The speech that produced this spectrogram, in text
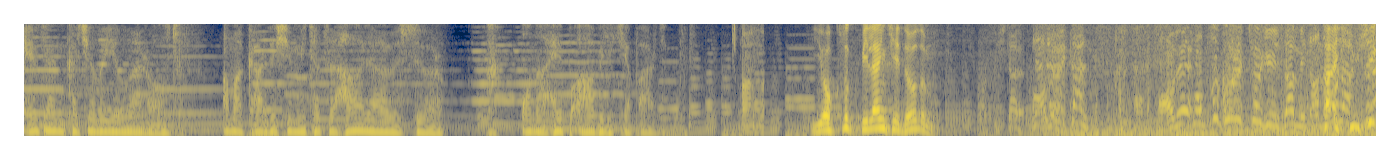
Evden kaçalı yıllar oldu. Ama kardeşim Mithat'ı hala özlüyorum. Ona hep abilik yapardım. Yokluk bilen kedi oğlum Toplu koruç çocuğuyuz lan biz. Ha şimşek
